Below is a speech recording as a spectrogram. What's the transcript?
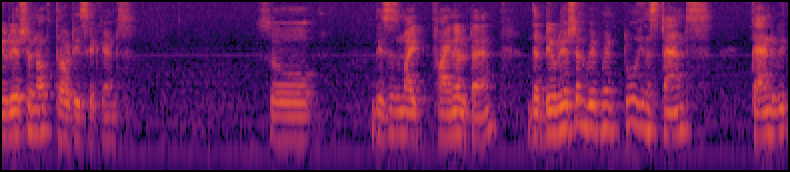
duration of 30 seconds. So this is my final time. The duration between two instants can be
